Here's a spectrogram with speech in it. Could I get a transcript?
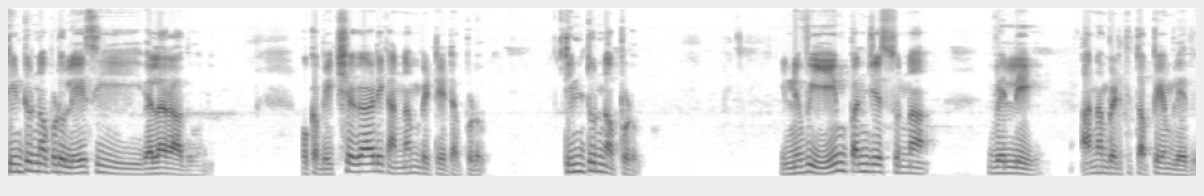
తింటున్నప్పుడు లేచి వెళ్ళరాదు అని. ఒక భిక్షగాడికి అన్నం పెట్టేటప్పుడు తింటున్నప్పుడు నువ్వు ఏం పని చేస్తున్నా వెళ్ళి అన్నం పెడితే తప్పేం లేదు.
